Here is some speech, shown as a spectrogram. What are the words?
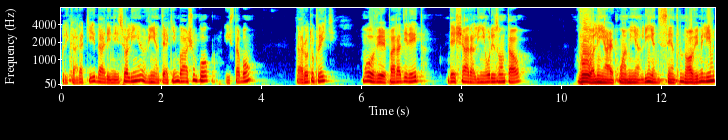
Clicar aqui, dar início à linha, vir até aqui embaixo um pouco, está bom. Dar outro clique, mover para a direita, deixar a linha horizontal. Vou alinhar com a minha linha de centro 9 mm.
